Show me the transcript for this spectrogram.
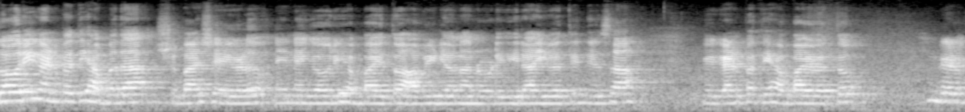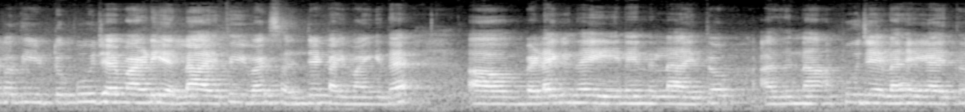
ಗೌರಿ ಗಣಪತಿ ಹಬ್ಬದ ಶುಭಾಶಯಗಳು. ನಿನ್ನೆ ಗೌರಿ ಹಬ್ಬ ಆಯಿತು. ಆ ವಿಡಿಯೋನ ನೋಡಿದ್ದೀರಾ ಇವತ್ತಿನ ದಿವಸ ಗಣಪತಿ ಹಬ್ಬ ಇವತ್ತು. ಗಣಪತಿ ಇಟ್ಟು ಪೂಜೆ ಮಾಡಿ ಎಲ್ಲ ಆಯಿತು. ಇವಾಗ ಸಂಜೆ ಟೈಮ್ ಆಗಿದೆ. ಬೆಳಗಿಂದ ಏನೇನೆಲ್ಲ ಆಯಿತು? ಅದನ್ನು ಪೂಜೆ ಎಲ್ಲ ಹೇಗಾಯಿತು?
